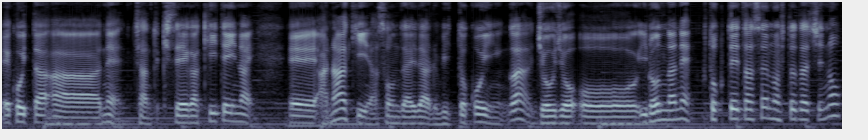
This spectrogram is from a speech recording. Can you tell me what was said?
え、こういったあ、ね、ちゃんと規制が効いていない、えー、アナーキーな存在であるビットコインが上場、いろんなね、不特定多数の人たちの、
